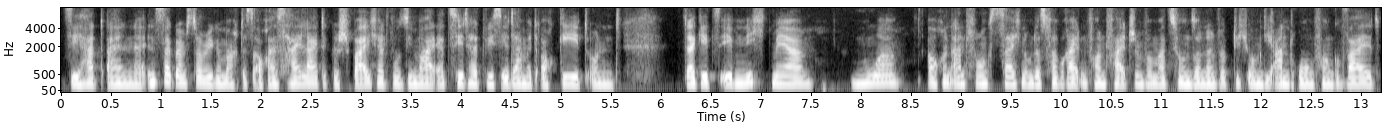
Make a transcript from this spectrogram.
Sie hat eine Instagram-Story gemacht, ist auch als Highlight gespeichert, wo sie mal erzählt hat, wie es ihr damit auch geht. Und da geht es eben nicht mehr nur auch in Anführungszeichen um das Verbreiten von Falschinformationen, sondern wirklich um die Androhung von Gewalt,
